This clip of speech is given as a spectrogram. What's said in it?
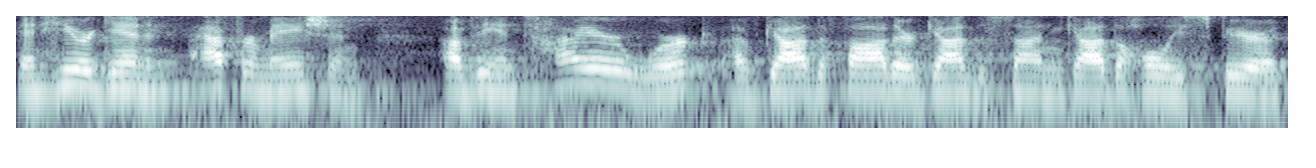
and here again, an affirmation of the entire work of God the Father, God the Son, God the Holy Spirit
